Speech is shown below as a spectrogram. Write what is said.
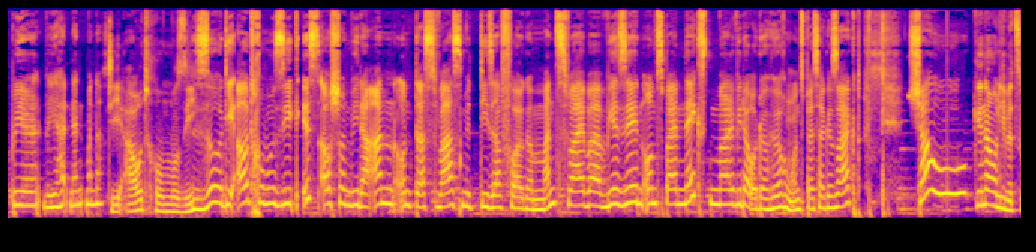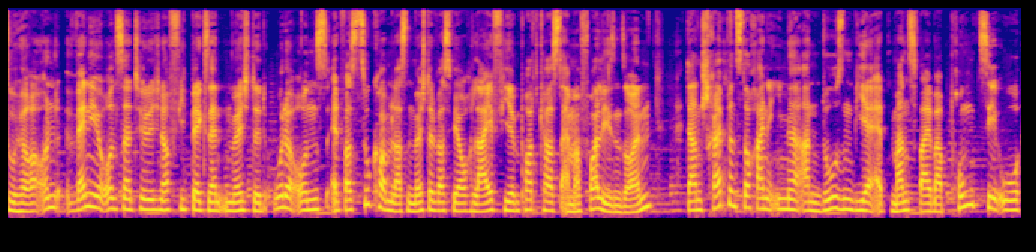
Abspiel, wie hat- nennt man das? Die Outro-Musik. So, die Outro-Musik ist auch schon wieder an und das war's mit dieser Folge Mannsweiber. Wir sehen uns beim nächsten Mal wieder oder hören uns besser gesagt. Ciao! Genau, liebe Zuhörer. Und wenn ihr uns natürlich noch Feedback senden möchtet oder uns etwas zukommen lassen möchtet, was wir auch live hier im Podcast einmal vorlesen sollen, dann schreibt uns doch eine E-Mail an dosenbier.mansweiber.co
